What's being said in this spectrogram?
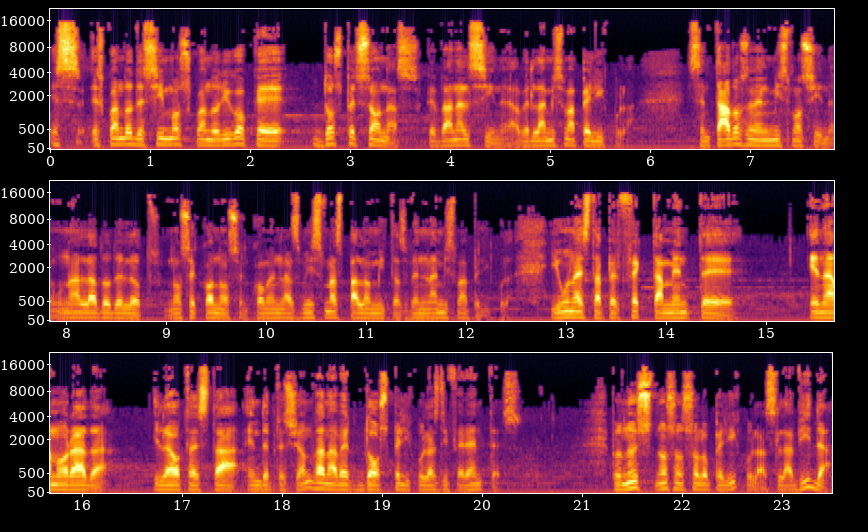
es, es cuando decimos, cuando digo que dos personas que van al cine a ver la misma película, sentados en el mismo cine, uno al lado del otro, no se conocen, comen las mismas palomitas, ven la misma película, y una está perfectamente enamorada y la otra está en depresión, van a ver dos películas diferentes. Pero no, no son solo películas, la vida.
